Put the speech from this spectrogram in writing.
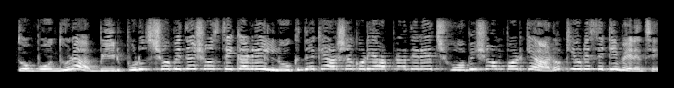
তো বন্ধুরা বীরপুরুষ ছবিতে স্বস্তিকার এই লুক দেখে আশা করি আপনাদের এই ছবি সম্পর্কে আরও কিউরিসিটি বেড়েছে।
